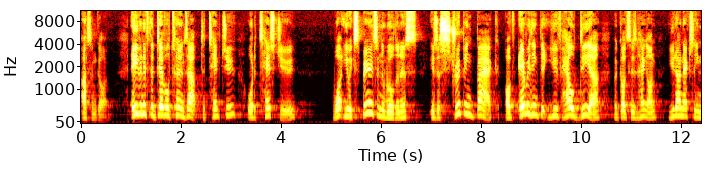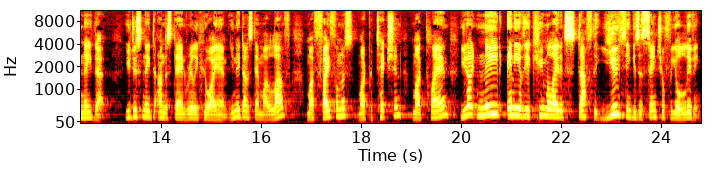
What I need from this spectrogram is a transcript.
Us and God. Even if the devil turns up to tempt you or to test you, what you experience in the wilderness is a stripping back of everything that you've held dear, but God says, hang on, you don't actually need that. You just need to understand really who I am. You need to understand my love, my faithfulness, my protection, my plan. You don't need any of the accumulated stuff that you think is essential for your living.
